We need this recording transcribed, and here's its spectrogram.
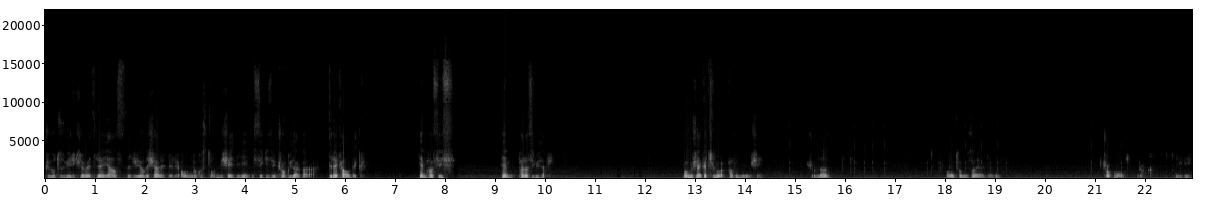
331 kilometre yansıtıcı yol işaretleri. 19 ton. Bir şey değil. 78 bin çok güzel para. Direkt aldık. Hem hafif hem parası güzel. Bulmuşken kaçırmamak lazım böyle bir şey. Şuradan Koltuğumuzu ayarlayalım. Çok mu oldu? Yok. İyi iyi.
